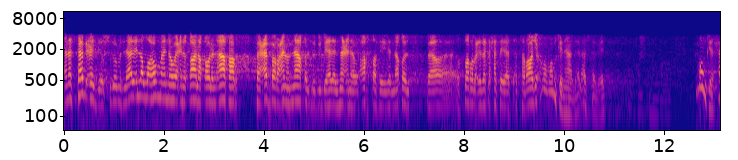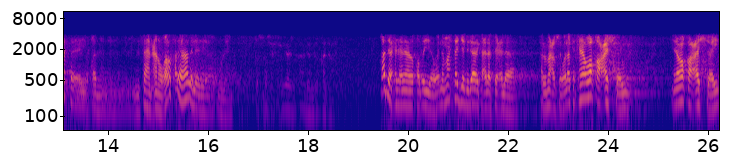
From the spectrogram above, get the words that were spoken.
أنا أستبعد صدور مثل هذا إلا اللهم أنه يعني قال قولا آخر فعبر عنه الناقل بهذا المعنى وأخطأ في النقل فاضطر بعد ذلك حتى إلى التراجع. ممكن هذا لا أستبعد. ممكن حتى يقال نفهم عنه غلط هذا هذا الذي يقوله قد يحدث هذه القضية وإنما احتج بذلك على فعل المعصية. ولكن حين وقع الشيء حين وقع الشيء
